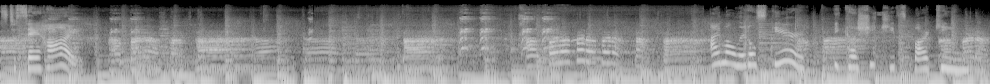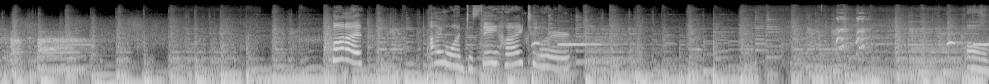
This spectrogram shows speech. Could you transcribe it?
Wants to say hi. I'm a little scared because she keeps barking. But I want to say hi to her. Oh,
